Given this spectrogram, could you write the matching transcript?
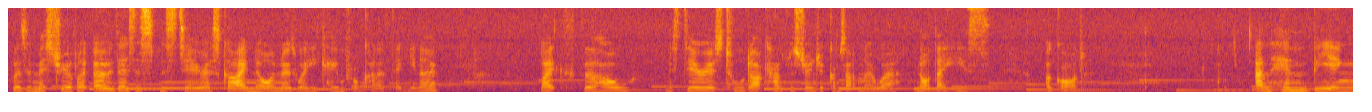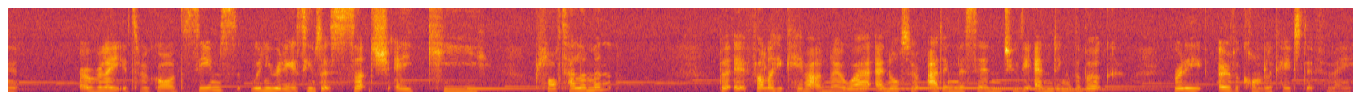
It was a mystery of like, oh, there's this mysterious guy, no one knows where he came from kind of thing, you know? Like the whole mysterious, tall, dark, handsome stranger comes out of nowhere, not that he's a god. And him being related to a god seems, when you're reading it, seems like such a key plot element but it felt like it came out of nowhere and also adding this in to the ending of the book really overcomplicated it for me.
